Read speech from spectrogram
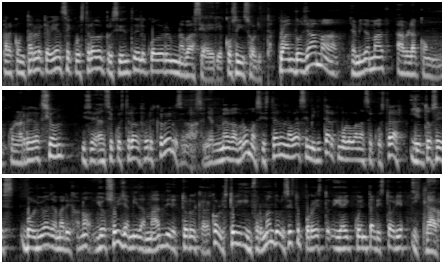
para contarle que habían secuestrado al presidente del Ecuador en una base aérea, cosa insólita. Cuando llama Yamid Ahmad, habla con, con la redacción, dice, ¿han secuestrado a Febres Cordero? Dice, no, señor, no me haga broma, si está en una base militar, ¿cómo lo van a secuestrar? Y entonces volvió a llamar y dijo, no, yo soy Yamid Ahmad, director de Caracol, estoy informándoles esto por esto, y ahí cuenta la historia, y claro,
